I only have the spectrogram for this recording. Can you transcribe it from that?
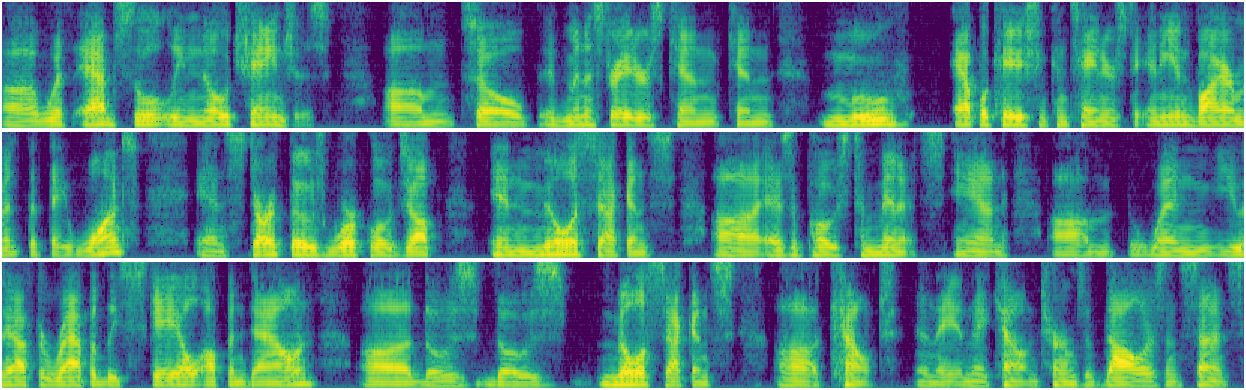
uh, with absolutely no changes. Um, so administrators can, can move application containers to any environment that they want and start those workloads up in milliseconds uh, as opposed to minutes. And um, when you have to rapidly scale up and down, uh, those those milliseconds uh, count, and they and they count in terms of dollars and cents,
